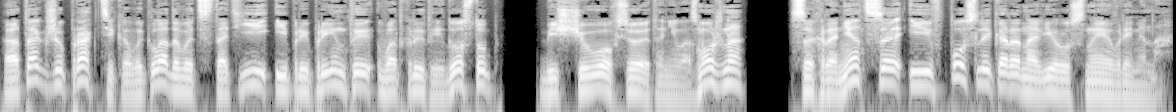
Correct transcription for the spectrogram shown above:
а также практика выкладывать статьи и припринты в открытый доступ, без чего все это невозможно, сохранятся и в послекоронавирусные времена.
